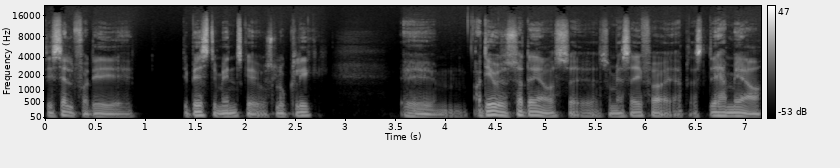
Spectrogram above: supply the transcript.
det selv for det, det bedste menneske jo slå klik. Øhm, og det er jo så der også, øh, som jeg sagde før, altså det her med at,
